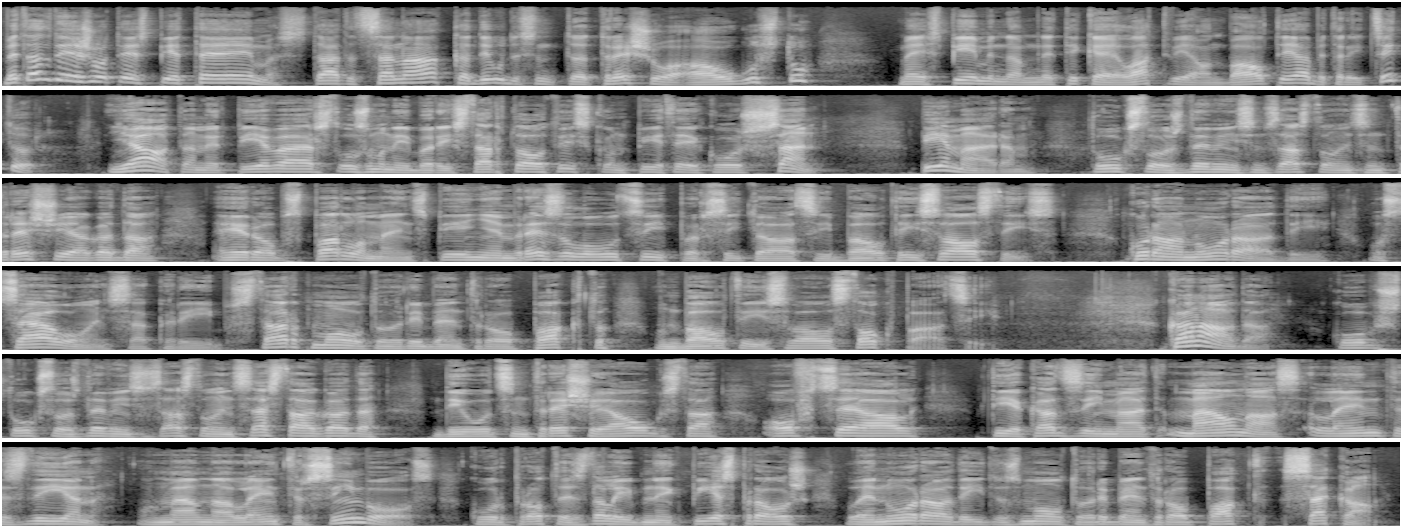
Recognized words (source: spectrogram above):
Bet atgriežoties pie tēmas, tātad sanāk, ka 23. augustu mēs pieminam ne tikai Latvijā un Baltijā, bet arī citur. Jā, tam ir pievērsta uzmanība arī starptautiski un pietiekoši sen. Piemēram, 1983. gadā Eiropas parlaments pieņēma rezolūciju par situāciju Baltijas valstīs, kurā norādīja uz cēloņa sakarību starp Molotovu-Ribbentropa paktu un Baltijas valstu okupāciju. Kanādā kopš 1986. gada 23. augustā oficiāli tiek atzīmēta melnās lentes diena, un melnā lente ir simbols, kuru protesta dalībnieki piesprāž, lai norādītu uz Molotovu-Ribbentropa paktu sekām.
